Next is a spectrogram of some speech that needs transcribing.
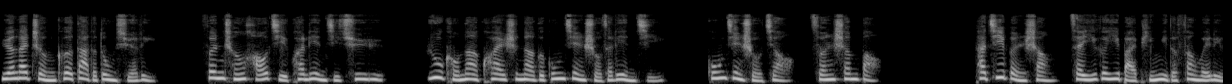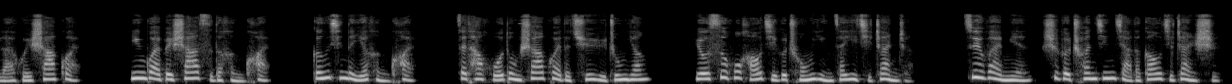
原来整个大的洞穴里分成好几块练级区域，入口那块是那个弓箭手在练级，弓箭手叫钻山豹。他基本上在一个一百平米的范围里来回杀怪，阴怪被杀死的很快，更新的也很快。在他活动杀怪的区域中央，有似乎好几个重影在一起站着，最外面是个穿金甲的高级战士，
